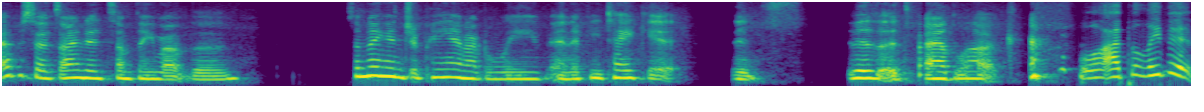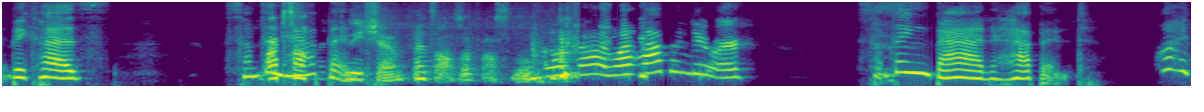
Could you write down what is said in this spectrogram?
episodes. I did something about the something in Japan, I believe, and if you take it, it's it is it's bad luck. Well, I believe it because something Or something TV happened. show. That's also possible. oh God, what happened to her? Something bad happened. What?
